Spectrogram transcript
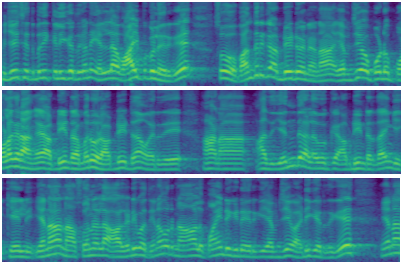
விஜய் சேதுபதி கிளிக்கிறதுக்கான எல்லா வாய்ப்புகளும் இருக்குது ஸோ வந்திருக்க அப்டேட் என்னன்னா எஃப்ஜிஓ போட்டு பொழகுறாங்க அப்படின்ற மாதிரி ஒரு அப்டேட் தான் வருது. ஆனால் அது எந்த அளவுக்கு அப்படின்றதா இங்கே கேள்வி. ஏன்னா நான் சொன்னல ஆல்ரெடி பார்த்தீங்கன்னா ஒரு நாலு பாயிண்ட் கிட்ட இருக்குது எஃப்ஜே அடிக்கிறதுக்கு. ஏன்னா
